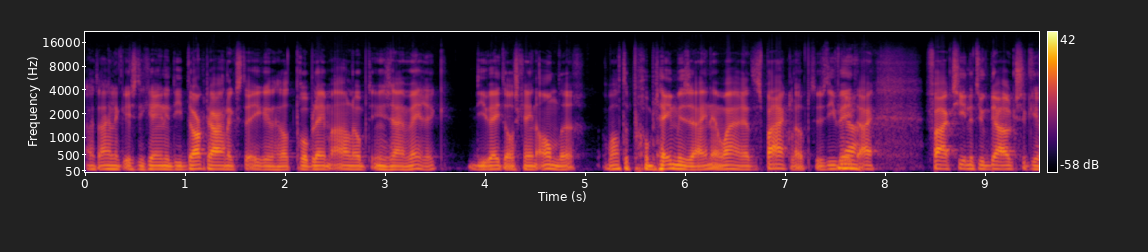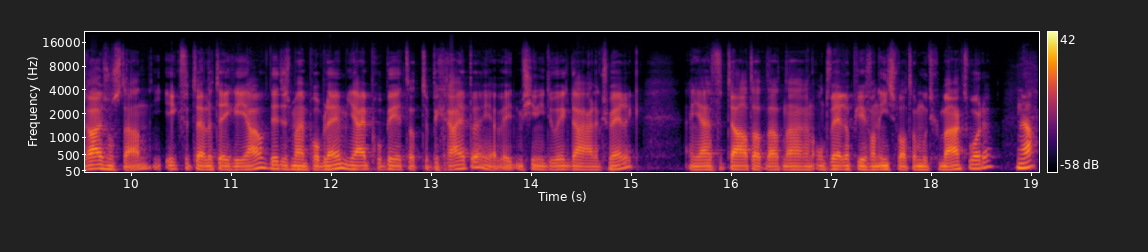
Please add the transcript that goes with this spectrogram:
uiteindelijk is degene die dagdagelijks tegen dat probleem aanloopt in zijn werk, die weet als geen ander wat de problemen zijn en waar het spaak loopt. Dus die weet Ja. eigenlijk, vaak zie je natuurlijk daar ook een stukje ruis ontstaan. Ik vertel het tegen jou, dit is mijn probleem. Jij probeert dat te begrijpen. Jij weet misschien niet hoe ik dagelijks werk. En jij vertaalt dat, dat naar een ontwerpje van iets wat er moet gemaakt worden. Ja,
